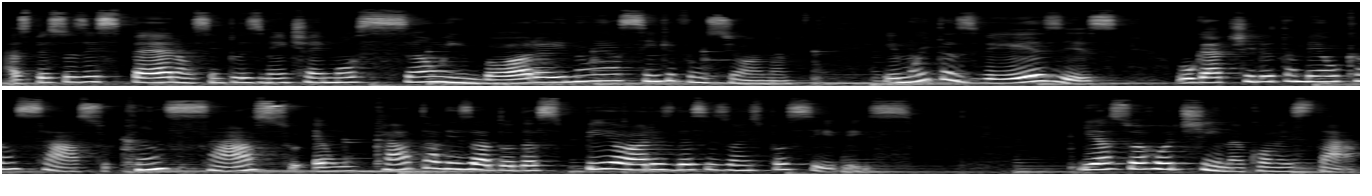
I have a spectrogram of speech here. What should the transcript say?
As pessoas esperam simplesmente a emoção ir embora e não é assim que funciona. E muitas vezes o gatilho também é o cansaço. Cansaço é um catalisador das piores decisões possíveis. E a sua rotina como está?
